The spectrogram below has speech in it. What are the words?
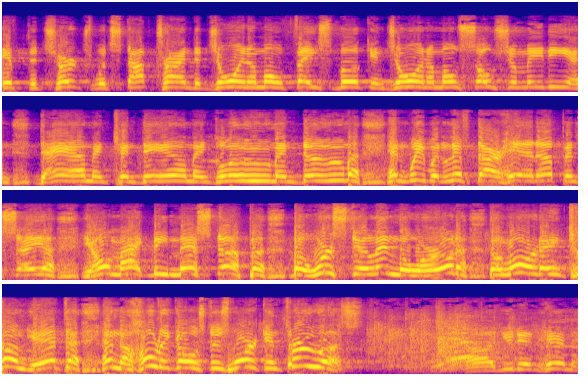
if the church would stop trying to join them on Facebook and join them on social media and damn and condemn and gloom and doom? And we would lift our head up and say, Y'all might be messed up, but we're still in the world. The Lord ain't come yet, and the Holy Ghost is working through us. Oh, you didn't hear me.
